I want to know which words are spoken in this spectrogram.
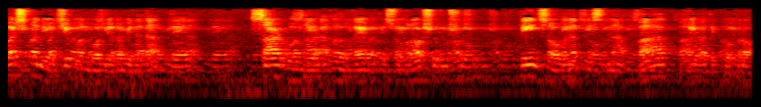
پچپن یا چپن باندې هغه ولادت دی ساړ باندې هغه غیبت صغرا شروع شو تین سو انتیس نه بعد غیبت کبرا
